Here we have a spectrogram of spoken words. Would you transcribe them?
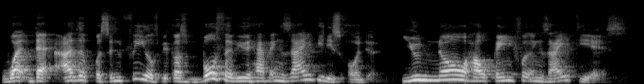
what that other person feels because both of you have anxiety disorder. You know how painful anxiety is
